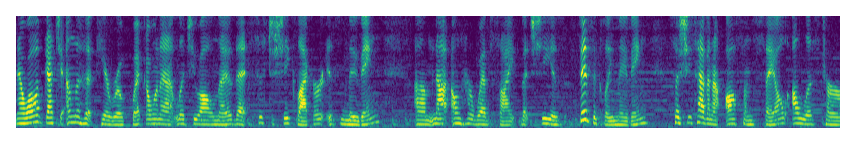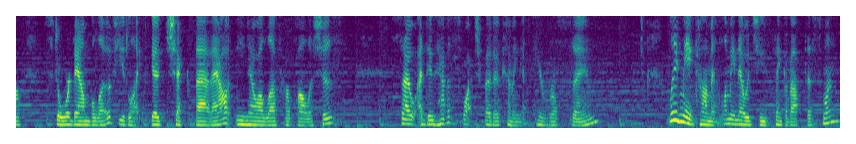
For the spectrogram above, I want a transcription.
Now while I've got you on the hook here real quick, I want to let you all know that Sista Chic Lacquer is moving. Um, not on her website, but she is physically moving. So she's having an awesome sale. I'll list her store down below if you'd like to go check that out. You know I love her polishes. So I do have a swatch photo coming up here real soon. Leave me a comment. Let me know what you think about this one.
